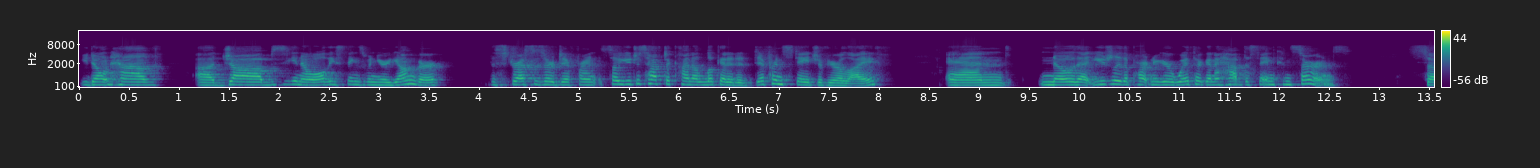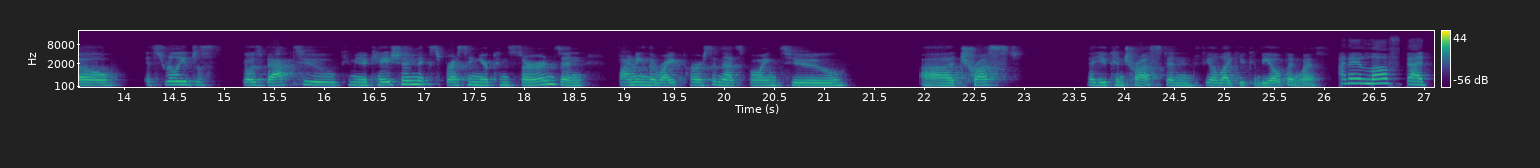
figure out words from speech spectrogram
you don't have uh, jobs you know all these things when you're younger. The stresses are different. So you just have to kind of look at it at a different stage of your life and know that usually the partner you're with are going to have the same concerns. So it's really just goes back to communication, expressing your concerns, and finding the right person that's going to uh, trust that you can trust and feel like you can be open with. And I love that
